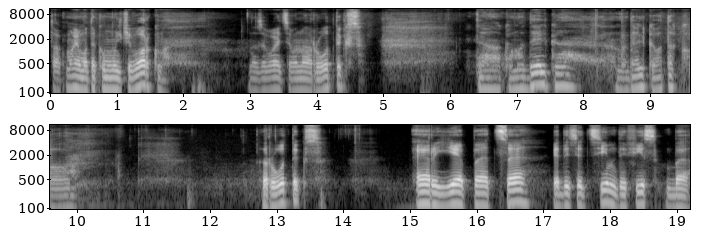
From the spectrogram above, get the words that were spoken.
Так, маємо таку мультиварку. Називається вона Rotex. Так, моделька. Моделька отака. Rotex REPC 57 дефіс B.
